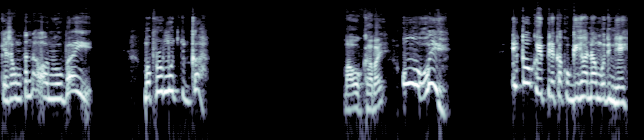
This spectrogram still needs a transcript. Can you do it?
Kaysa kung tanaon mo bay, ma-promote jud ka. Mao ka bay? Oo, uy. Ikaw kay pinakakugihan mo din eh.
